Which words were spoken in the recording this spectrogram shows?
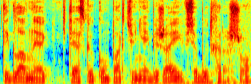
Ты, главное, китайскую компартию не обижай, и все будет хорошо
